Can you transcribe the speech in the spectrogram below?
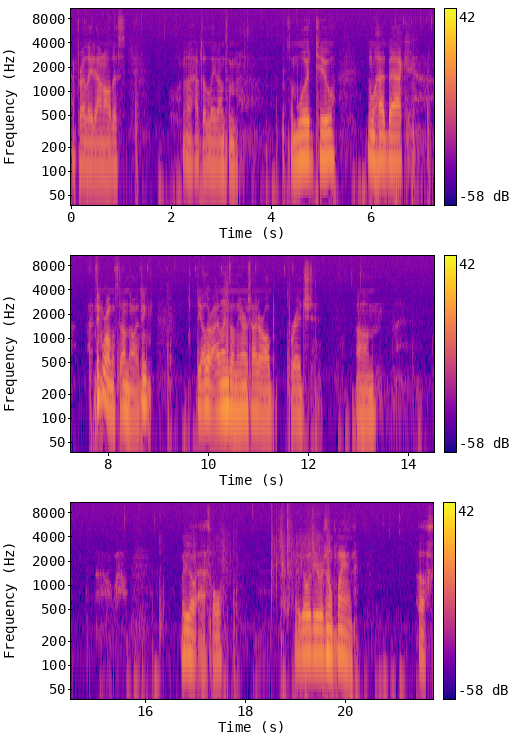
after I lay down all this. I'm gonna have to lay down some some wood too. Then we'll head back. I think we're almost done though. I think the other islands on the other side are all bridged. Um, oh, wow. Way to go, asshole. Way to go with the original plan. Ugh.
